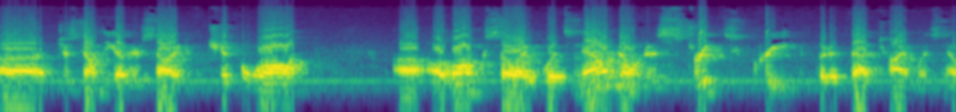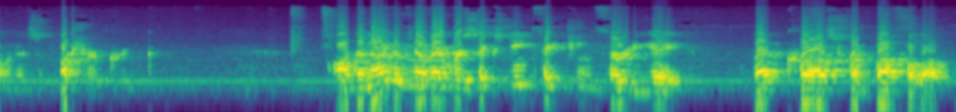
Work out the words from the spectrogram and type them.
uh, just on the other side of Chippewa, uh, alongside what's now known as Streets Creek, but at that time was known as Usher Creek. On the night of November 16, 1838, Lett crossed from Buffalo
